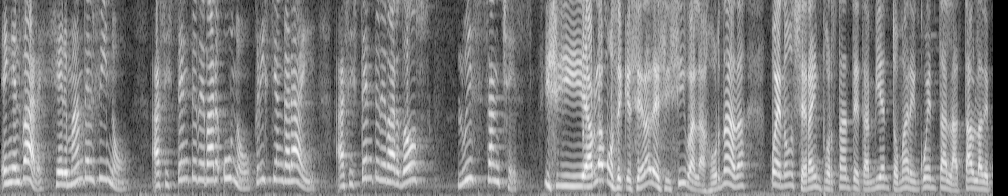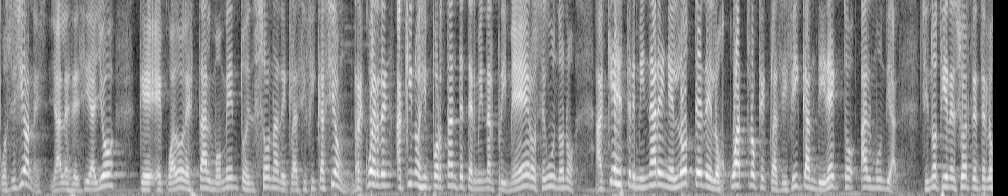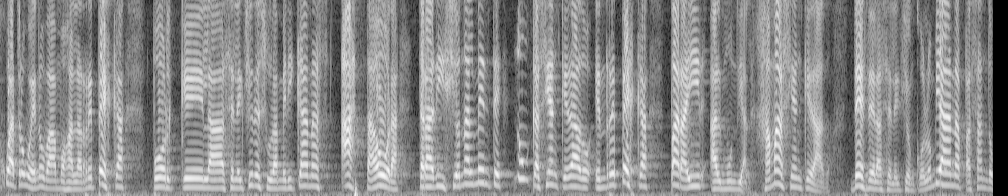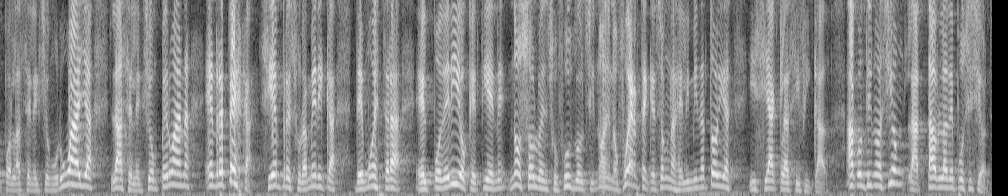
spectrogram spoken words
En el bar, Germán Delfino. Asistente de bar 1, Cristian Garay. Asistente de bar 2, Luis Sánchez. Y si hablamos de que será decisiva la jornada, bueno, será importante también tomar en cuenta la tabla de posiciones. Ya les decía yo que Ecuador está al momento en zona de clasificación. Recuerden, aquí no es importante terminar primero, segundo, no. Aquí es terminar en el lote de los cuatro que clasifican directo al Mundial. Si no tiene suerte entre los cuatro, bueno, vamos a la repesca porque las selecciones suramericanas hasta ahora tradicionalmente nunca se han quedado en repesca para ir al Mundial. Jamás se han quedado. desde la selección colombiana, pasando por la selección uruguaya, la selección peruana, en repesca. Siempre Sudamérica demuestra el poderío que tiene, no solo en su fútbol, sino en lo fuerte que son las eliminatorias y se ha clasificado. A continuación, la tabla de posiciones.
